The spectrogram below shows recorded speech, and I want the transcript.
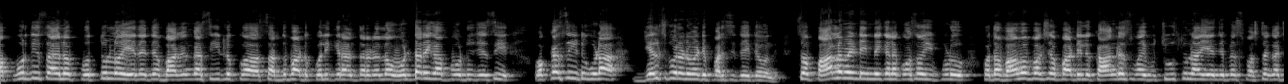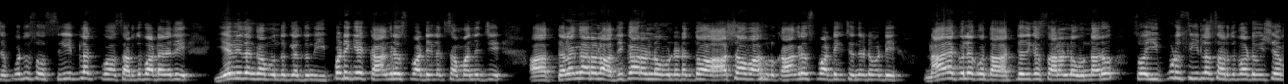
ఆ పూర్తి స్థాయిలో పొత్తుల్లో ఏదైతే భాగంగా సీట్లు సర్దుబాటు కొలికిరాని తరుణంలో ఒంటరిగా పోటీ చేసి ఒక్క సీటు కూడా గెలుచుకున్నటువంటి పరిస్థితి అయితే ఉంది. సో పార్లమెంట్ ఎన్నికల కోసం ఇప్పుడు కొంత వామపక్ష పార్టీలు కాంగ్రెస్ వైపు చూస్తున్నాయి అని చెప్పి స్పష్టంగా చెప్పుకోవచ్చు. సో సీట్ల సర్దుబాటు అనేది ఏ విధంగా ముందుకెళ్తుంది? ఇప్పటికే కాంగ్రెస్ పార్టీలకు సంబంధించి ఆ తెలంగాణలో అధికారంలో ఉండడంతో ఆశావాహులు కాంగ్రెస్ పార్టీకి చెందినటువంటి నాయకులే కొంత అత్యధిక స్థానంలో ఉన్నారు. సో ఇప్పుడు సీట్ల సర్దుబాటు విషయం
